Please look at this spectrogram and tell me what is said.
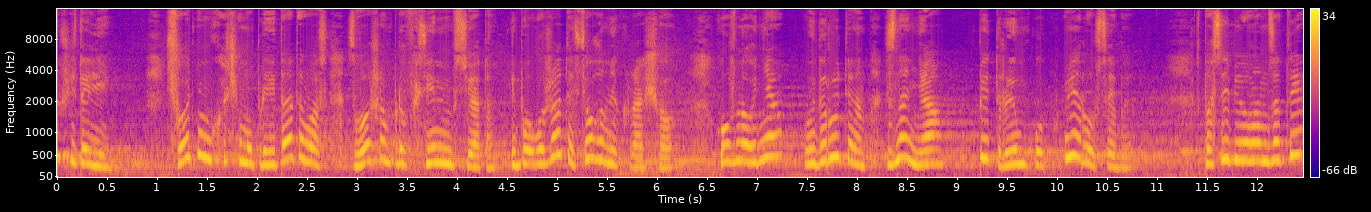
вчителі, сьогодні ми хочемо привітати вас з вашим професійним святом і побажати всього найкращого. Кожного дня ви даруєте нам знання, підтримку, віру в себе. Спасибі вам за те,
